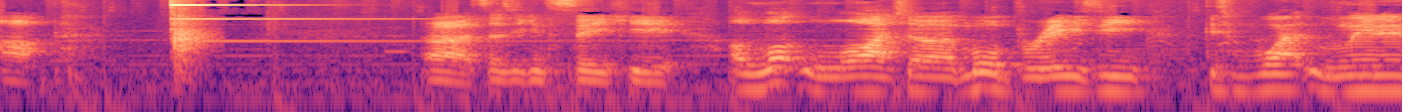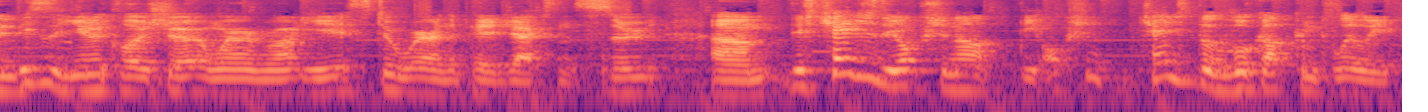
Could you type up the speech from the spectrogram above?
up. Alright, so as you can see here, a lot lighter, more breezy, this white linen. This is a Uniqlo shirt I'm wearing right here. Still wearing the Peter Jackson suit. Um, this changes the option up. The option changes the look up completely.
